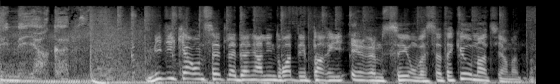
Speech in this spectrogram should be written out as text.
les meilleurs codes. Midi 47, la dernière ligne droite des paris RMC. On va s'attaquer au maintien maintenant.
